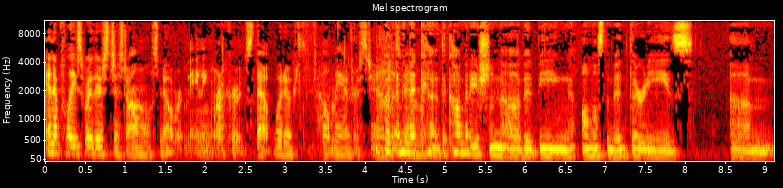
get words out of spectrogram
in a place where there's just almost no remaining records that would have helped me understand. But his I mean, the, co- the combination of it being almost the mid 30s, um,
